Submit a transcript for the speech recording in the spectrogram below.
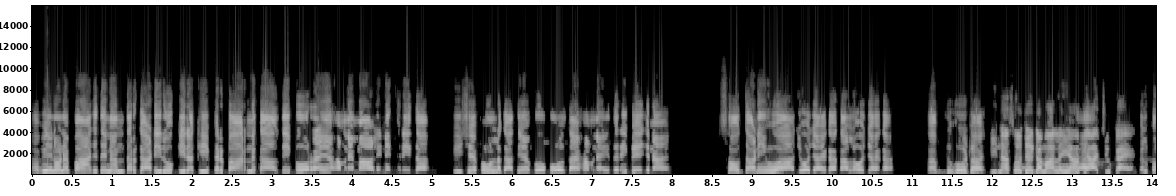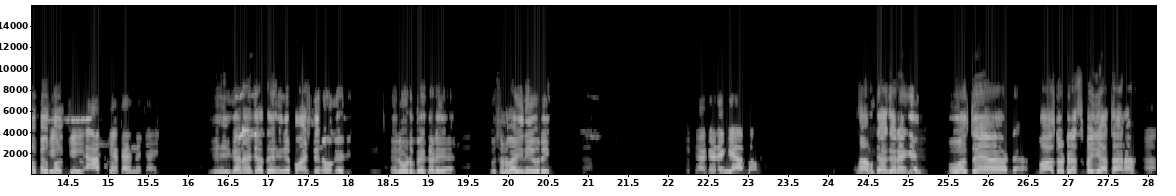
अभी इन्होंने पाँच दिन अंदर गाड़ी रोकी रखी फिर बाहर निकाल दी बोल रहे हैं हमने माल ही नहीं खरीदा। पीछे फ़ोन लगाते हैं वो बोलता है हमने इधर ही भेजना है। सौदा नहीं हुआ आज हो जाएगा कल हो जाएगा। कब होगा? मतलब बिना सौदे का माल यहाँ पे आ चुका है। बिल्कुल जी बिल्कुल। जी आप क्या कहना चाहेंगे? यही कहना चाहते हैं ये पाँच दिन हो गए जी रोड पे खड़े हैं कोई सुनवाई नहीं हो रही। क्या करेंगे आप हम क्या करेंगे बोलते हैं माल तो ड्रेस पे ही आता है ना हाँ।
